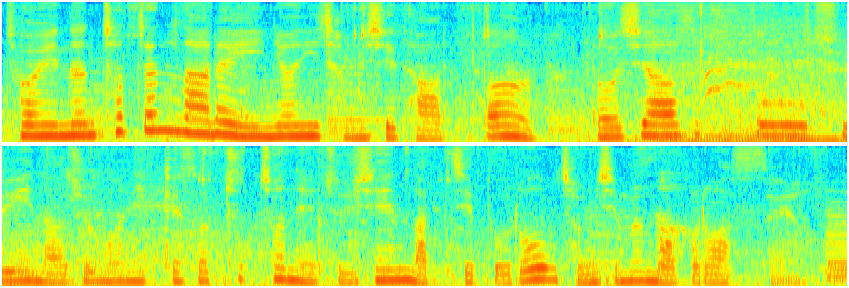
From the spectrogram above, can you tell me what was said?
저희는 첫째 날에 인연이 잠시 닿았던 러시아 숙소 주인 아주머니께서 추천해주신 맛집으로 점심을 먹으러 왔어요.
